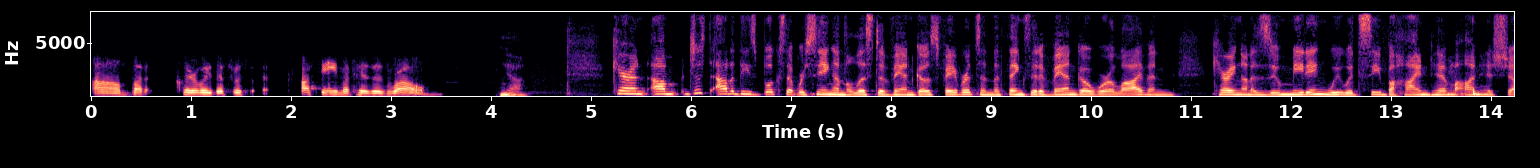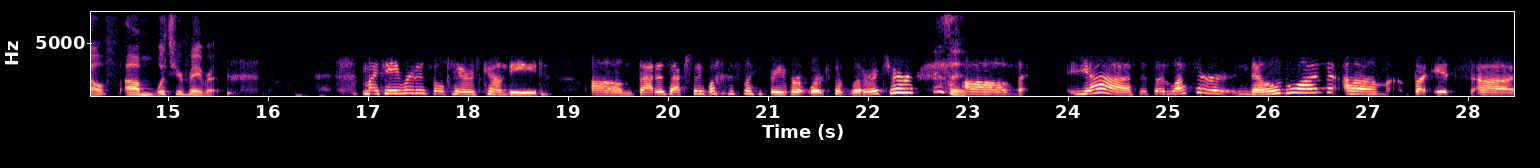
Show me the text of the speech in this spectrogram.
Um, but clearly, this was a theme of his as well. Hmm. Yeah. Karen, um, just out of these books that we're seeing on the list of Van Gogh's favorites and the things that if Van Gogh were alive and carrying on a Zoom meeting, we would see behind him on his shelf, um, what's your favorite? My favorite is Voltaire's Candide. Um, that is actually one of my favorite works of literature. Is it? Um, yes, it's a lesser known one, um, but it's uh,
